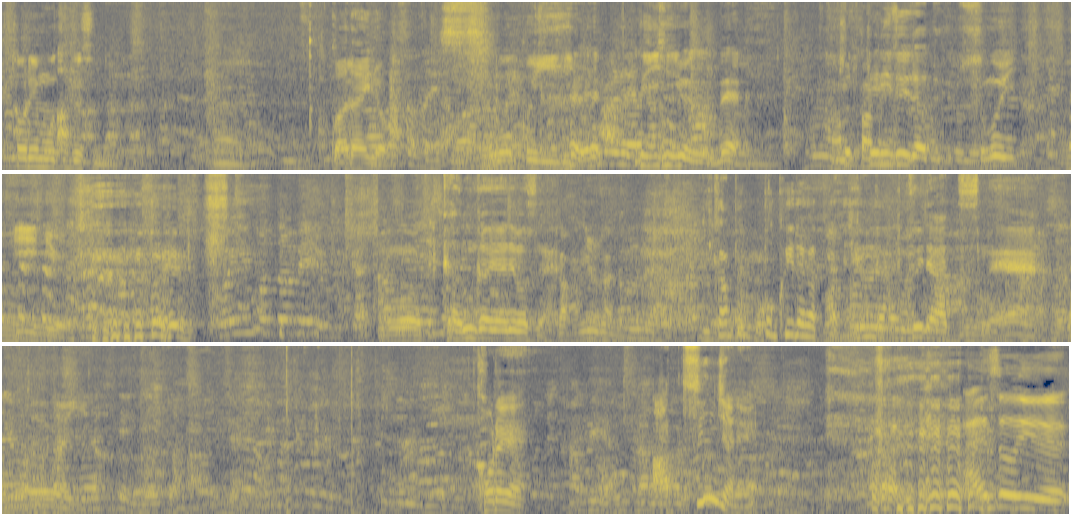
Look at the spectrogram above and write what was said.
鶏もつですね話題のすごくいい匂いいい匂いですねちょっと手についたすごいいい匂いガンガンやりますね。ガンガンイカポッポ食いたかったね。食いたかったですね。これ熱いんじゃね？あれそういう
